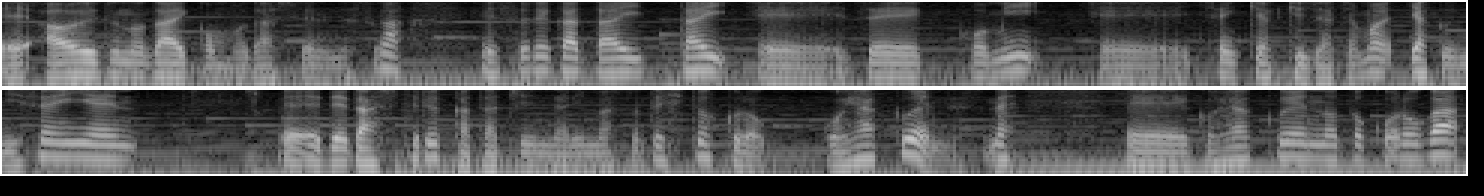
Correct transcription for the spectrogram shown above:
えー、青ゆずの大根も出してるんですが、えそれが大体、え税込み、え1998円、まあ、約2000円、えで出してる形になりますので、1袋500円ですね。え500円のところが、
